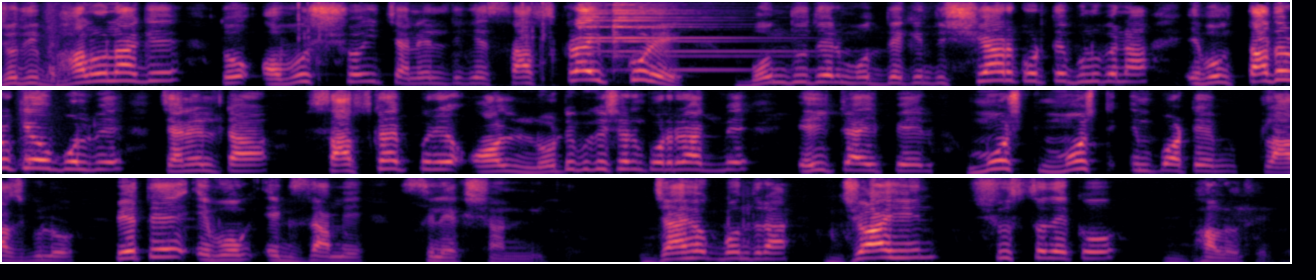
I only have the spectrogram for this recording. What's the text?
যদি ভালো লাগে, তো অবশ্যই চ্যানেলটিকে সাবস্ক্রাইব করে বন্ধুদের মধ্যে কিন্তু শেয়ার করতে ভুলবে না এবং তাদেরকেও বলবে, চ্যানেলটা সাবস্ক্রাইব করে অল নোটিফিকেশন করে রাখবে। এই টাইপের মোস্ট মোস্ট ইম্পর্টেন্ট ক্লাসগুলো পেতে এবং এক্সামে সিলেকশন নিতে। যাই হোক বন্ধুরা, জয় হিন্দ, সুস্থ দেখো ভালো থেকো।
